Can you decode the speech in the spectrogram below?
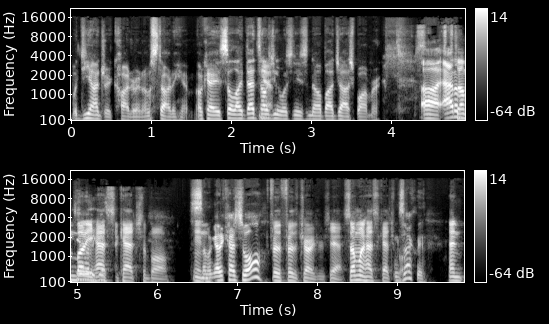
with DeAndre Carter, and I'm starting him. Okay, so like that tells Yeah. you what you need to know about Josh Palmer. Uh, Adam somebody Thielen has to catch the ball Someone got to catch the ball. for, for the chargers yeah someone has to catch the ball. Exactly. and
